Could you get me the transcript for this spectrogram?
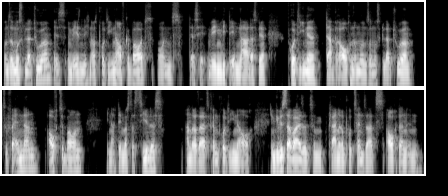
unsere Muskulatur ist im Wesentlichen aus Proteinen aufgebaut und deswegen liegt eben nahe, dass wir Proteine da brauchen, um unsere Muskulatur zu verändern, aufzubauen, je nachdem, was das Ziel ist. Andererseits können Proteine auch in gewisser Weise zum kleineren Prozentsatz auch dann in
